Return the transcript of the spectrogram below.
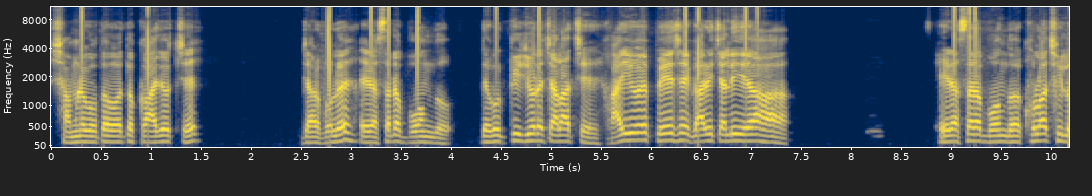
সামনে কোথাও হয়তো কাজ হচ্ছে। যার ফলে এই রাস্তাটা বন্ধ। দেখুন কি জোরে চালাচ্ছে। হাইওয়ে পেয়েছে, গাড়ি চালিয়ে, আহা। এই রাস্তাটা বন্ধ, খোলা ছিল,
